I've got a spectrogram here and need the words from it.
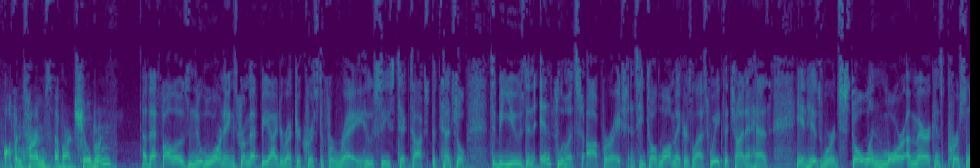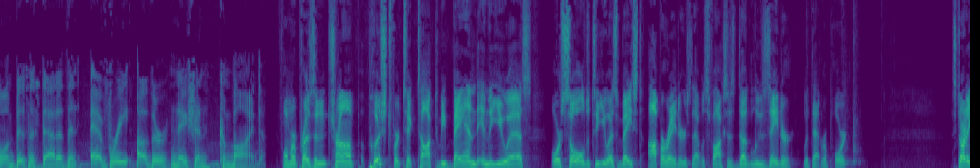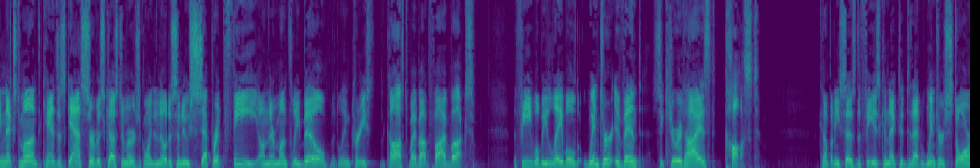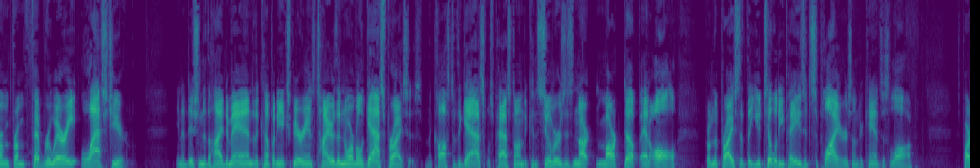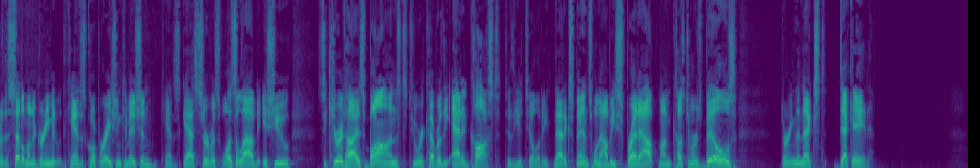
oftentimes of our children. Uh, that follows new warnings from FBI Director Christopher Wray, who sees TikTok's potential to be used in influence operations. He told lawmakers last week that China has, in his words, stolen more Americans' personal and business data than every other nation combined. Former President Trump pushed for TikTok to be banned in the U.S. or sold to U.S. based operators. That was Fox's Doug Luzader with that report. Starting next month, Kansas Gas Service customers are going to notice a new separate fee on their monthly bill. It'll increase the cost by about five bucks. The fee will be labeled Winter Event Securitized Cost. The company says the fee is connected to that winter storm from February last year. In addition to the high demand, the company experienced higher than normal gas prices. The cost of the gas was passed on to consumers is not marked up at all from the price that the utility pays its suppliers under Kansas law part of the settlement agreement with the Kansas Corporation Commission, Kansas Gas Service was allowed to issue securitized bonds to recover the added cost to the utility. That expense will now be spread out on customers' bills during the next decade.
